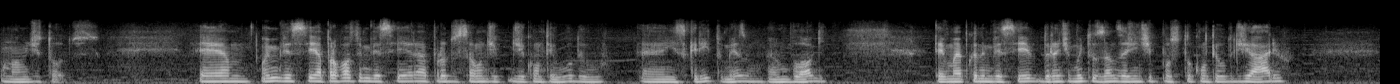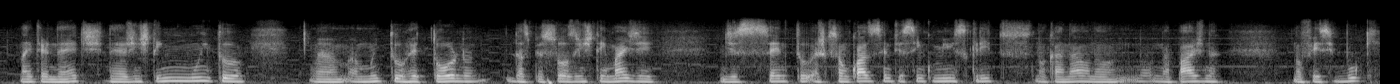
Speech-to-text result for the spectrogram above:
o nome de todos. É, o MVC, a proposta do MVC era a produção de, de conteúdo é, escrito mesmo, era um blog. Teve uma época no MVC, durante muitos anos a gente postou conteúdo diário na internet. Né? A gente tem muito, é, muito retorno das pessoas, a gente tem mais de, de cento, acho que são quase 105 mil inscritos no canal, no, no na página, no Facebook.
